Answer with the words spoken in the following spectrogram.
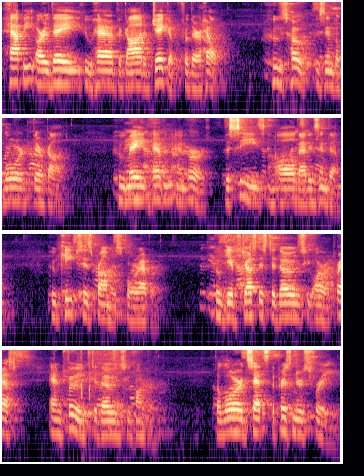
Happy are they who have the God of Jacob for their help, whose hope is in the Lord their God, who made heaven and earth, the seas and all that is in them, who keeps his promise forever who gives justice to those who are oppressed and food to those who hunger. The Lord sets the prisoners free.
